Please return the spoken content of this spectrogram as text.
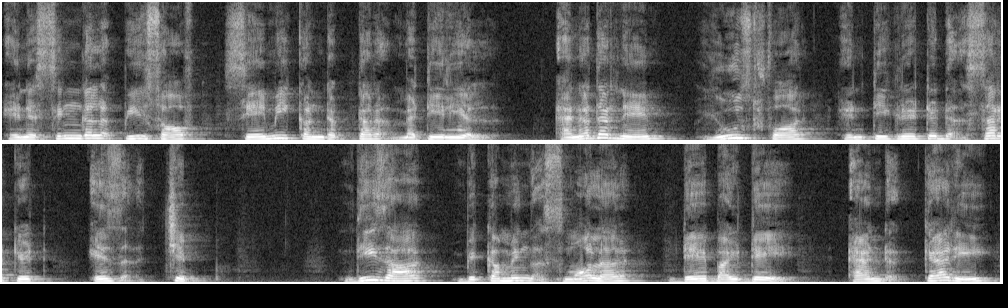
in a single piece of semiconductor material. Another name used for integrated circuit is chip. These are becoming smaller day by day and carry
